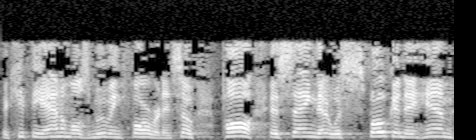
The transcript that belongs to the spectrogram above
to keep the animals moving forward. And so Paul is saying that it was spoken to him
